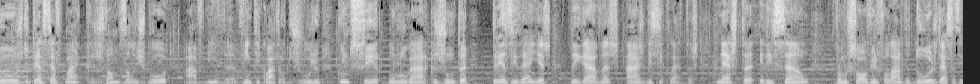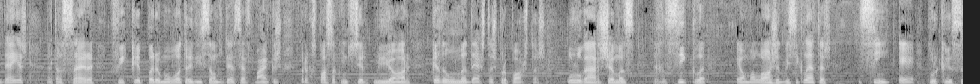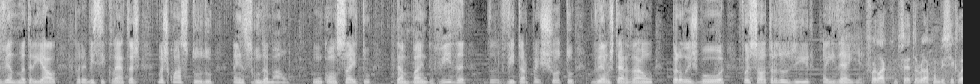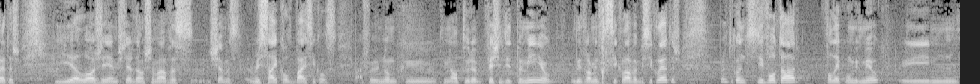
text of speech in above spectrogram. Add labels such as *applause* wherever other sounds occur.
hoje do TSF Bikes, vamos a Lisboa, à Avenida 24 de Julho, conhecer um lugar que junta três ideias ligadas às bicicletas. Nesta edição, vamos só ouvir falar de duas dessas ideias, a terceira fica para uma outra edição do TSF Bikes para que se possa conhecer melhor cada uma destas propostas. O lugar chama-se Recicla, é uma loja de bicicletas Sim, é, porque se vende material para bicicletas, mas quase tudo em segunda mão. Um conceito também de vida de Vítor Peixoto, de Amsterdão para Lisboa, foi só traduzir a ideia. Foi lá que comecei a trabalhar com bicicletas e a loja em Amsterdão chamava-se, chama-se Recycled Bicycles. foi o nome que, que, na altura fez sentido para mim, eu literalmente reciclava bicicletas. Pronto, quando decidi voltar, falei com um amigo meu e hum,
